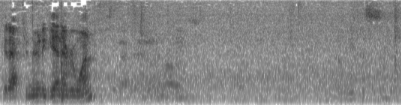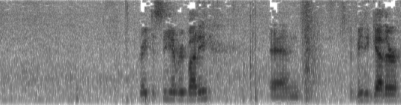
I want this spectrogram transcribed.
Good afternoon again, everyone. Great to see everybody and to be together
